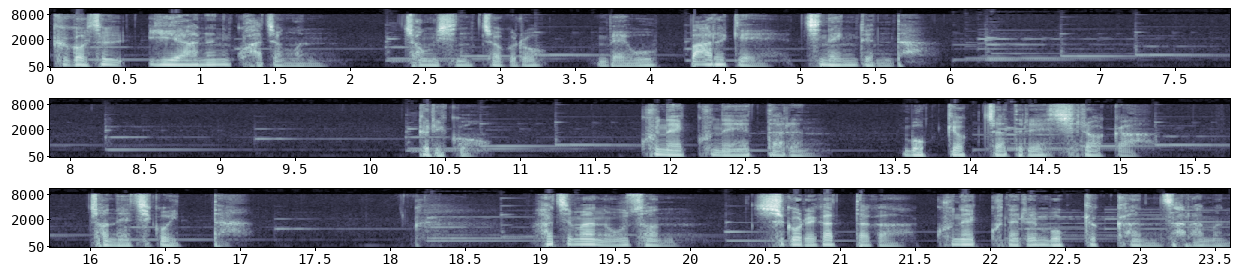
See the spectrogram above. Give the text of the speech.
그것을 이해하는 과정은 정신적으로 매우 빠르게 진행된다. 그리고 쿠네쿠네에 따른 목격자들의 실화가 전해지고 있다. 하지만 우선 시골에 갔다가 쿠네쿠네를 목격한 사람은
